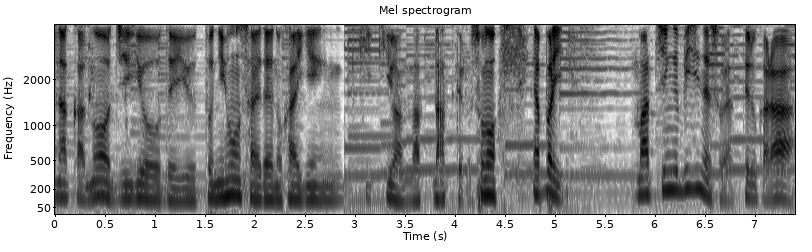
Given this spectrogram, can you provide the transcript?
中の事業でいうと日本最大の会議機関になってるそのやっぱりマッチングビジネスをやってるから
